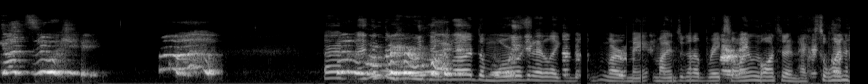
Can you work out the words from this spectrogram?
Godzooky. I think the more we think about it, the more we're gonna like, our ma- minds are gonna break. So why don't we go on to the next one?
